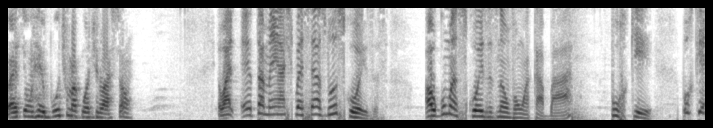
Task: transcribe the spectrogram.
Vai ser um reboot, uma continuação? Eu, eu também acho que vai ser as duas coisas. Algumas coisas não vão acabar. Por quê? Porque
